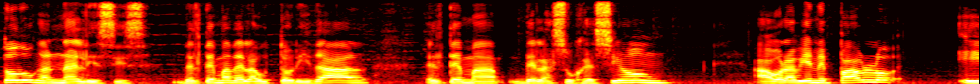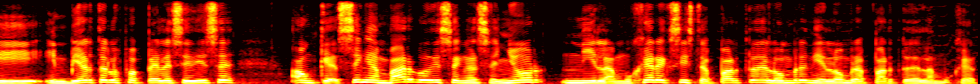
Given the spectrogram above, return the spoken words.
todo un análisis del tema de la autoridad, el tema de la sujeción. Ahora viene Pablo y invierte los papeles y dice, aunque sin embargo, dice en el Señor, ni la mujer existe aparte del hombre, ni el hombre aparte de la mujer.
